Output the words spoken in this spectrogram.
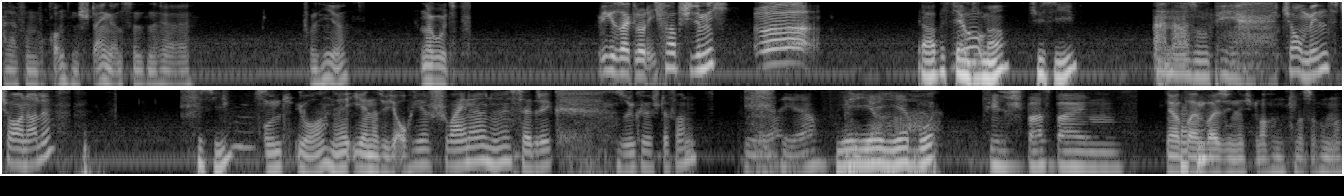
Alter, von wo kommt ein Stein ganz hinten her, ey? Von hier? Na gut. Wie gesagt, Leute, ich verabschiede mich. Ah, Ja, bis dann. Dima. Tschüssi. ah, Nasen-OP. Ciao, Mint. Ciao an alle. Tschüssi. Tschüss. Und ja, ne, ihr natürlich auch hier Schweine, ne? Cedric, Sönke, Stefan. Yeah, yeah. Yeah, yeah, yeah, boy. Viel Spaß beim. Ja, beim weiß ich nicht machen, was auch immer.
